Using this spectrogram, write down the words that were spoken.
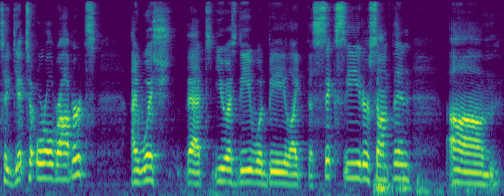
to get to Oral Roberts. I wish that USD would be like the six seed or something, um,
